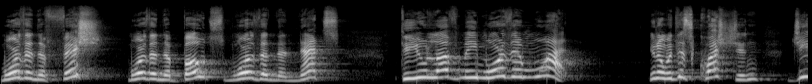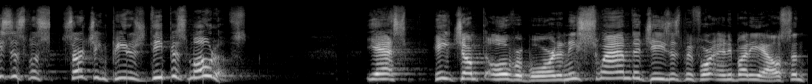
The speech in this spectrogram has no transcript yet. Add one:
More than the fish? More than the boats? More than the nets? Do you love me more than what? You know, with this question, Jesus was searching Peter's deepest motives. Yes, he jumped overboard and he swam to Jesus before anybody else, and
